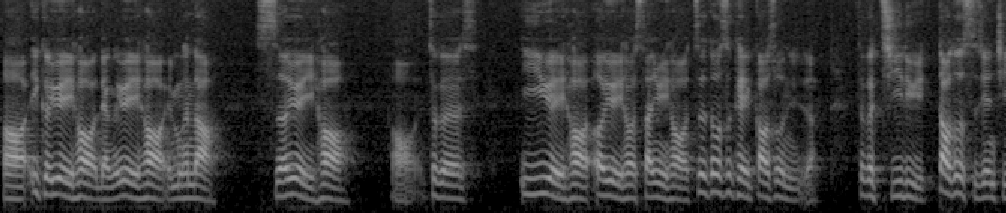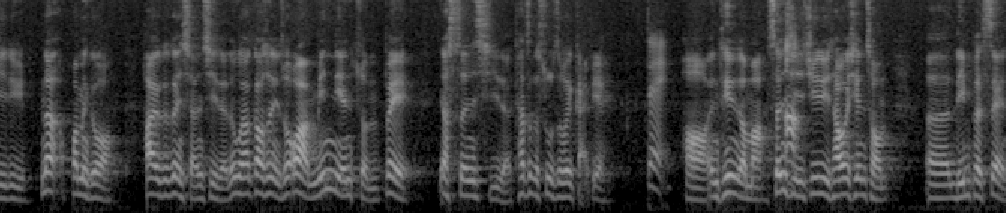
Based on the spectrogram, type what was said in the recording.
哦，一个月以后，两个月以后，有没有看到？十二月以后，哦，这个一月以后、二月以后、三月以后，这都是可以告诉你的这个几率，到这个时间几率。那画面给我，还有一个更详细的，如果要告诉你说，哇，明年准备要升息的，它这个数字会改变。对，好、你听得懂吗？升息几率它会先从呃零 percent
